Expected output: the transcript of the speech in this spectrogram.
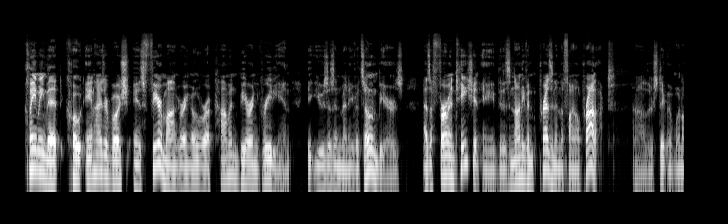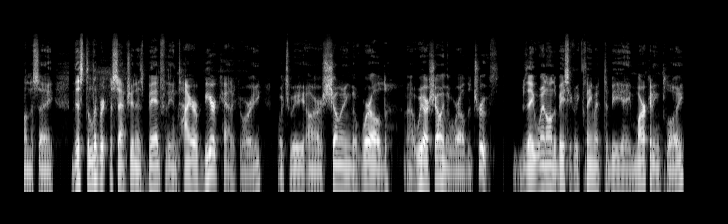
claiming that, quote, Anheuser-Busch is fear mongering over a common beer ingredient it uses in many of its own beers as a fermentation aid that is not even present in the final product. Uh, their statement went on to say, This deliberate deception is bad for the entire beer category, which we are showing the world, uh, we are showing the world the truth. They went on to basically claim it to be a marketing ploy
